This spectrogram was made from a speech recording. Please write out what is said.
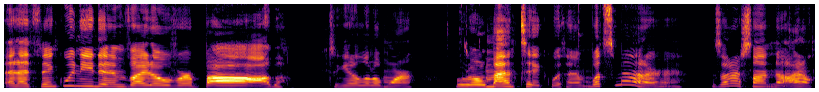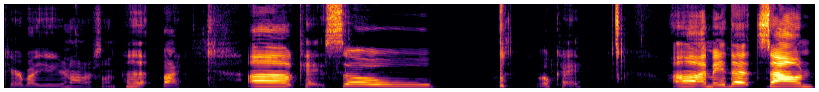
And I think we need to invite over Bob to get a little more romantic with him. What's the matter? Is that our son? No, I don't care about you. You're not our son. Bye. Uh, okay, so okay. Uh, I made that sound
